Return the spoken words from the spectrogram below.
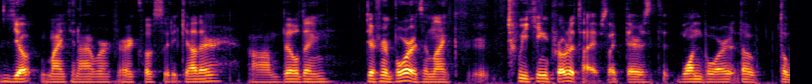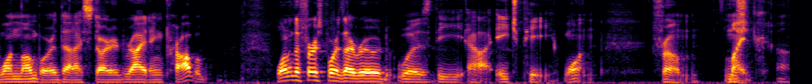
Yep, Mike and I work very closely together, um, building different boards and like tweaking prototypes. Like there's the one board, the the one longboard that I started riding. Probably one of the first boards I rode was the uh, HP one from Mike, oh.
